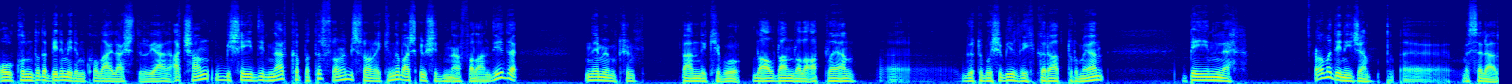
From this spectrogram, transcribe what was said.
O konuda da benim elim kolaylaştırır. Yani açan bir şeyi dinler kapatır sonra bir sonrakinde başka bir şey dinler falan diye de ne mümkün. Bendeki bu daldan dala atlayan götü başı bir dakika rahat durmayan beyinle ama deneyeceğim. Mesela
